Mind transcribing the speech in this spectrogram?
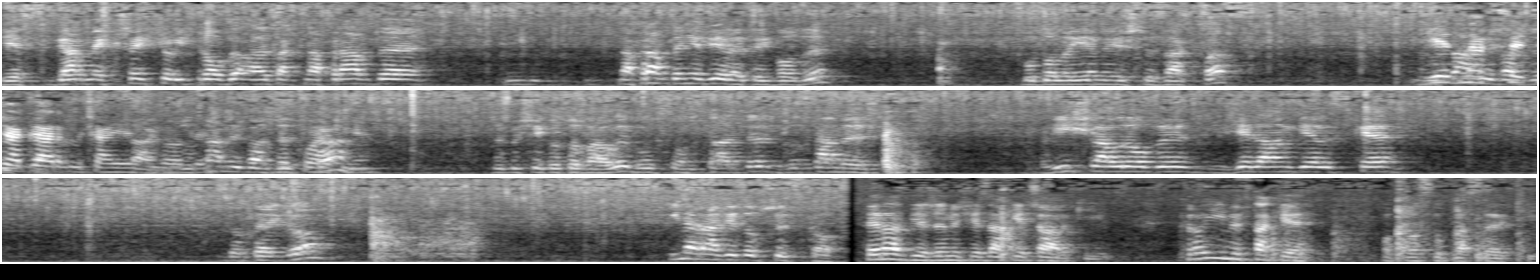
Jest garnek 6-litrowy, ale tak naprawdę naprawdę niewiele tej wody, bo dolejemy jeszcze zakwas. Jedna Wrzucamy trzecia warzywka- garnka jest tak, wody. Wrzucamy warzywka, Dokładnie. żeby się gotowały, był są starter. Wrzucamy liść laurowy, ziele angielskie do tego. I na razie to wszystko. Teraz bierzemy się za pieczarki. Kroimy w takie po prostu plasterki.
